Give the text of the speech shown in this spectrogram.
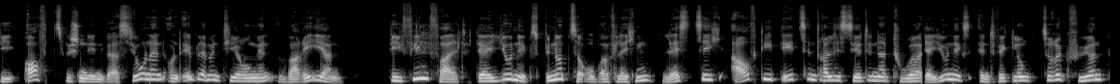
die oft zwischen den Versionen und Implementierungen variieren. Die Vielfalt der Unix-Benutzeroberflächen lässt sich auf die dezentralisierte Natur der Unix-Entwicklung zurückführen,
